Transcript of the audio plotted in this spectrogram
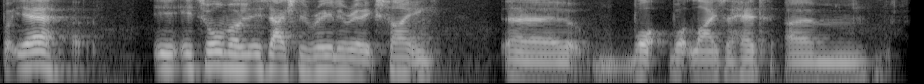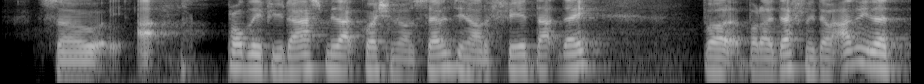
but yeah, it, it's almost it's actually really really exciting uh, what what lies ahead. Um, so I, probably if you'd asked me that question when I was 17, I'd have feared that day. But but I definitely don't. I think that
